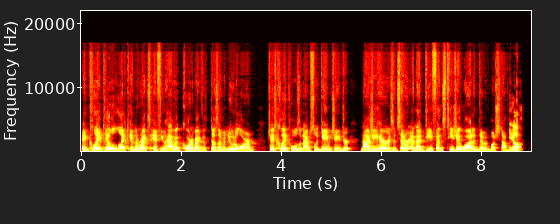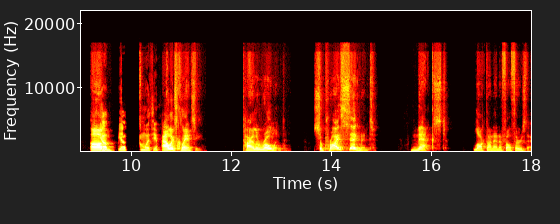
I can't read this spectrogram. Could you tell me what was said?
And Claypool, like in the right, if you have a quarterback that doesn't have a noodle arm, Chase Claypool is an absolute game changer. Najee Harris, et cetera. And that defense, TJ Watt and Devin Bush stop it. Yep, Um, yep, yep. I'm with you. Alex Clancy, Tyler Rowland. Surprise segment next. Locked on NFL Thursday.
